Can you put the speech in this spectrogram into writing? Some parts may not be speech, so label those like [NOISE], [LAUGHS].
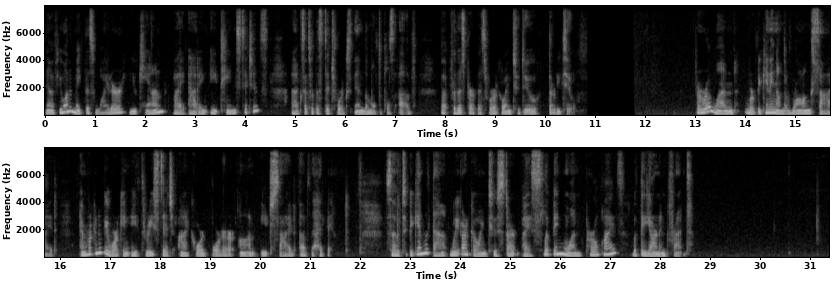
Now, if you want to make this wider, you can by adding 18 stitches, because uh, that's what the stitch works in the multiples of. But for this purpose, we're going to do 32. For row one, we're beginning on the wrong side, and we're going to be working a three stitch I-cord border on each side of the headband. So to begin with that, we are going to start by slipping one purlwise with the yarn in front.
